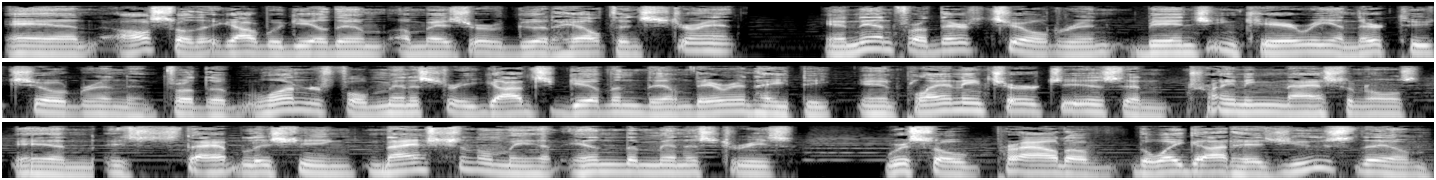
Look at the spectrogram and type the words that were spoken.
and also that God would give them a measure of good health and strength. And then for their children, Benji and Carrie and their two children, and for the wonderful ministry God's given them there in Haiti in planting churches and training nationals and establishing national men in the ministries we're so proud of the way God has used them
